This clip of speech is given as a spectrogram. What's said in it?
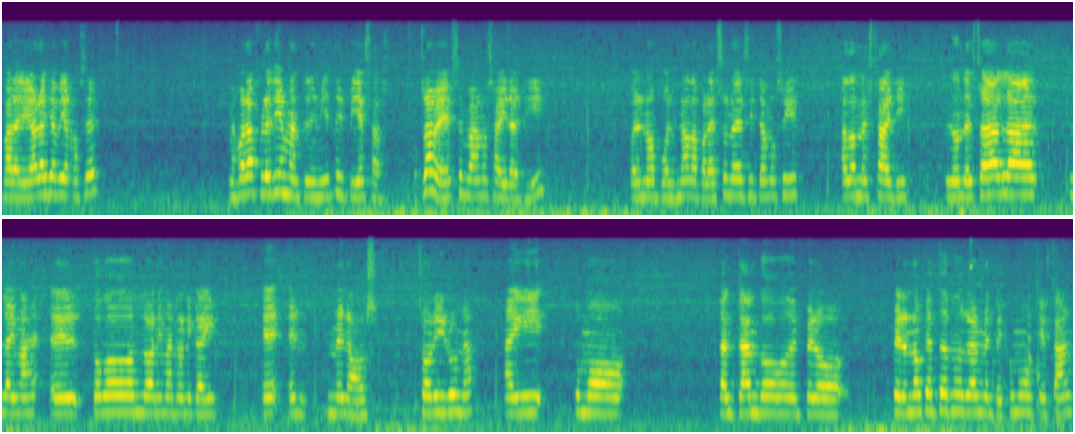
Vale, ¿y ahora qué había que hacer? Mejora Freddy en mantenimiento y piezas. ¿Otra vez vamos a ir allí? Pues no, pues nada, para eso necesitamos ir a donde está allí. En donde está la, la imagen, eh, todo lo ahí, eh, en menos Sol y Luna, ahí como cantando, pero pero no cantando realmente, es como que están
